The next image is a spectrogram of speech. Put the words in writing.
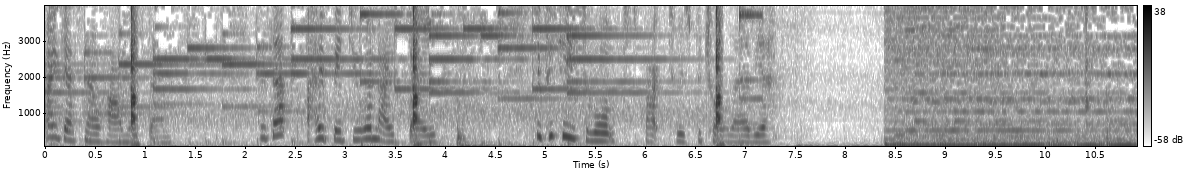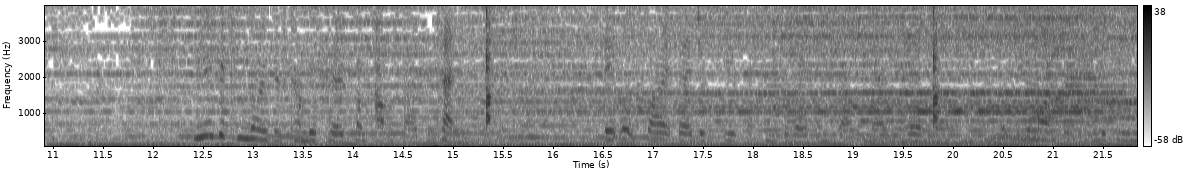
I guess no harm was done. With that, I bid you a nice day. He proceeds to walk back to his patrol area. Music and noises can be heard from outside the tent. It looks like they're just a few seconds away from starting their rehearsals, but the noises can be seen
